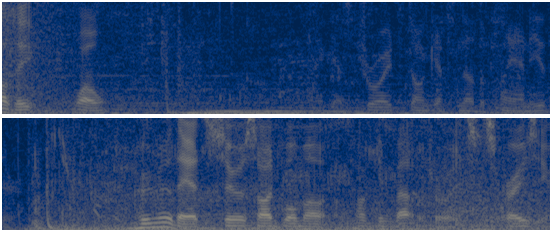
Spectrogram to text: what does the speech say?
Kamikaze. Whoa. I guess droids don't get to know the plan either. Who knew they had suicide bomber fucking battle droids? It's crazy.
